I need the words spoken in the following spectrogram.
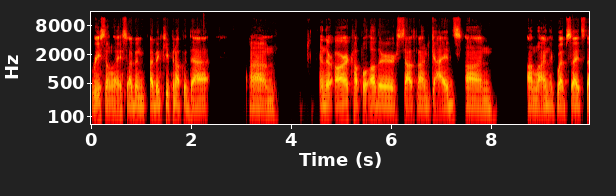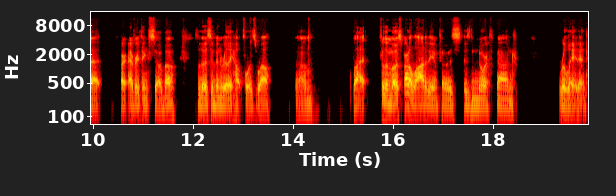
recently. So I've been I've been keeping up with that. Um, and there are a couple other southbound guides on online, like websites that are everything Sobo. So those have been really helpful as well. Um, but for the most part, a lot of the info is, is northbound related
